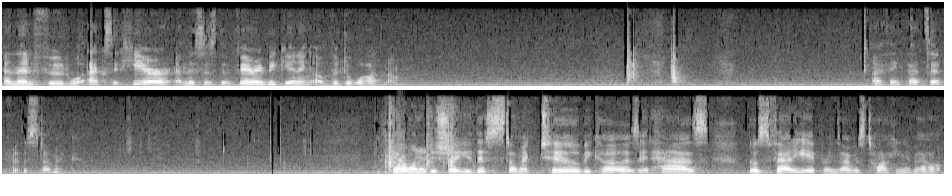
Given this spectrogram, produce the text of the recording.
And then food will exit here, and this is the very beginning of the duodenum. I think that's it for the stomach. Okay, I wanted to show you this stomach too because it has those fatty aprons I was talking about.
